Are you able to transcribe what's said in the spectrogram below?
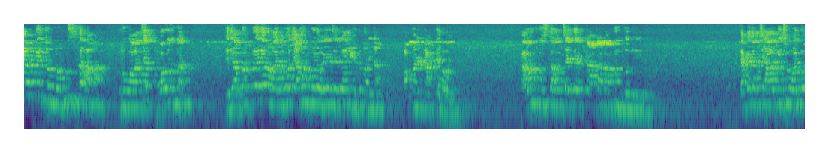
ব্যক্তির জন্য মুস্তাহাব, কোনো ওয়াজিব ফরজ নয়। যদি আপনার প্রয়োজন হয় মোচ এমন বড় হয়েছে যে আমি খেতে পারি না। কাটতে হবে। কারণ মুস্তাহাব চাইতে কাটাটা আপনার জরুরি। দেখা যাচ্ছে আর কিছু হয়তো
